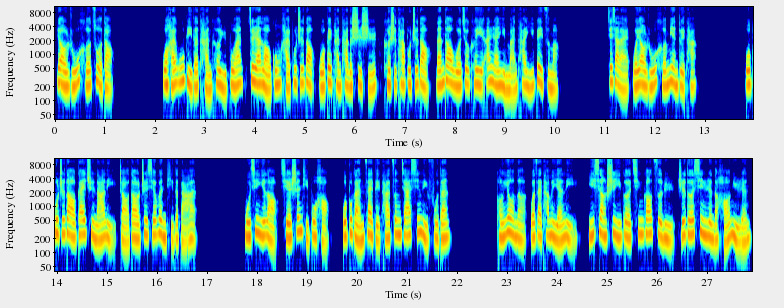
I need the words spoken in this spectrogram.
要如何做到？我还无比的忐忑与不安。虽然老公还不知道我背叛他的事实，可是他不知道，难道我就可以安然隐瞒他一辈子吗？接下来我要如何面对他？我不知道该去哪里找到这些问题的答案。母亲已老且身体不好，我不敢再给他增加心理负担。朋友呢？我在他们眼里。一向是一个清高自律、值得信任的好女人，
